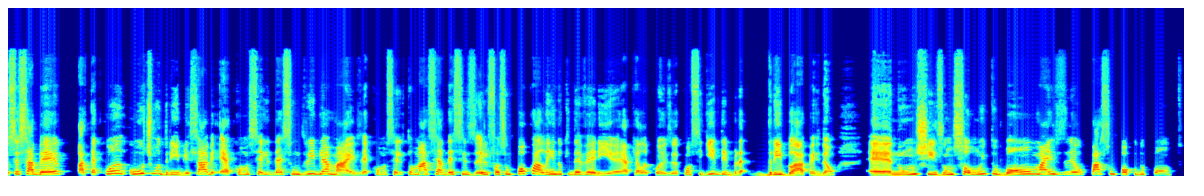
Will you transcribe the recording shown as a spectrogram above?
você saber até quando o último drible, sabe? É como se ele desse um drible a mais, é como se ele tomasse a decisão, ele fosse um pouco além do que deveria, é aquela coisa, conseguir driblar, perdão, é, no 1x1 sou muito bom, mas eu passo um pouco do ponto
